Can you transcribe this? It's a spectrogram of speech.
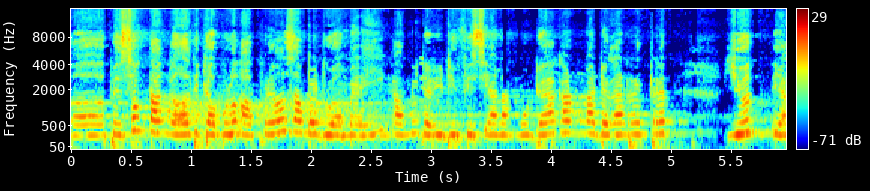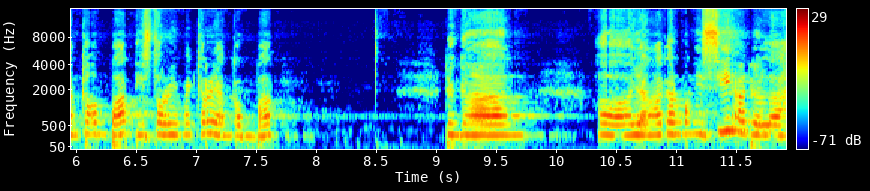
Uh, besok tanggal 30 April sampai 2 Mei, kami dari Divisi Anak Muda akan mengadakan retreat youth yang keempat, di Storymaker yang keempat. Dengan uh, yang akan mengisi adalah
